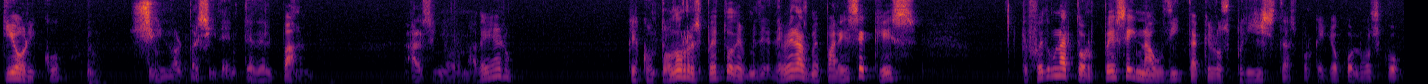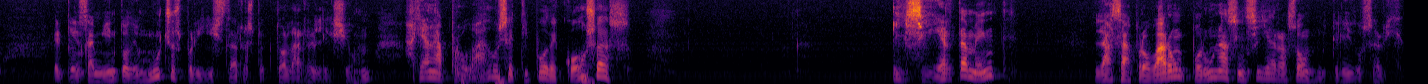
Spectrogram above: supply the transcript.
teórico sino al presidente del PAN, al señor Madero? Que con todo respeto, de, de veras me parece que es que fue de una torpeza inaudita que los priistas, porque yo conozco el pensamiento de muchos periodistas respecto a la reelección, hayan aprobado ese tipo de cosas. Y ciertamente las aprobaron por una sencilla razón, mi querido Sergio,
